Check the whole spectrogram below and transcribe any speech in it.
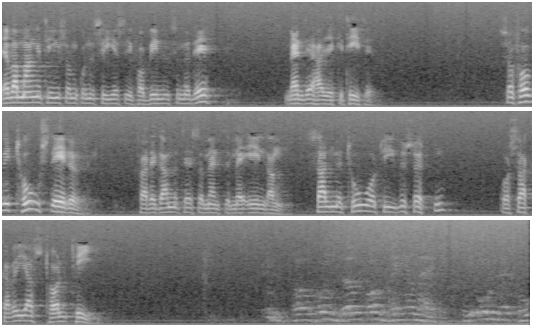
Det var mange ting som kunne sies i forbindelse med det, men det har jeg ikke tid til. Så får vi to steder fra Det gamle testamentet med en gang. Salme 22, 17 og Sakarias 12, 10. For hunder omringer meg, de onde to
